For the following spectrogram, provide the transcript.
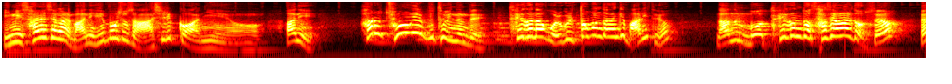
이미 사회생활 많이 해보셔서 아실 거 아니에요. 아니 하루 종일 붙어 있는데 퇴근하고 얼굴 떠본다는 게 말이 돼요? 나는 뭐 퇴근도 사생활도 없어요? 에?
